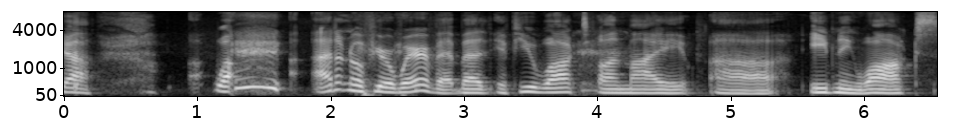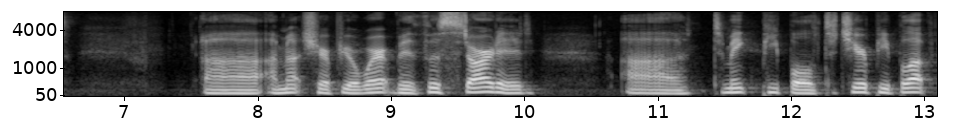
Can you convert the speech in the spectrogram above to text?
Yeah. Well, I don't know if you're aware of it, but if you walked on my uh, evening walks, uh, I'm not sure if you're aware, but this started uh, to make people, to cheer people up.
